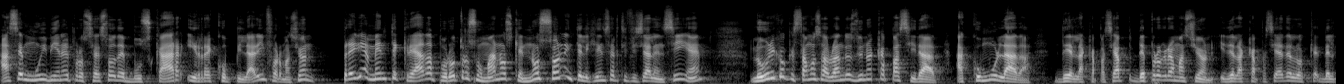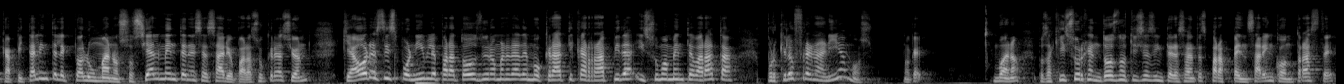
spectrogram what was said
hace muy bien el proceso de buscar y recopilar información previamente creada por otros humanos que no son la inteligencia artificial en sí. ¿eh? Lo único que estamos hablando es de una capacidad acumulada de la capacidad de programación y de la capacidad del capital intelectual humano socialmente necesario para su creación, que ahora es disponible para todos de una manera democrática, rápida y sumamente barata. ¿Por qué lo frenaríamos? ¿Okay? Bueno, pues aquí surgen dos noticias interesantes para pensar en contraste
